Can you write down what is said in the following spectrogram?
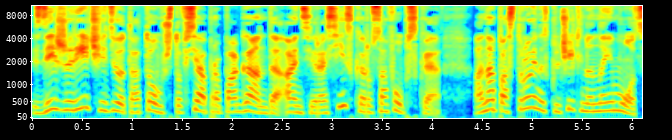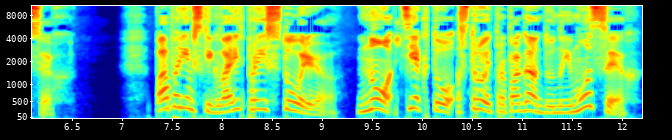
Здесь же речь идет о том, что вся пропаганда антироссийская, русофобская, она построена исключительно на эмоциях. Папа Римский говорит про историю, но те, кто строит пропаганду на эмоциях,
